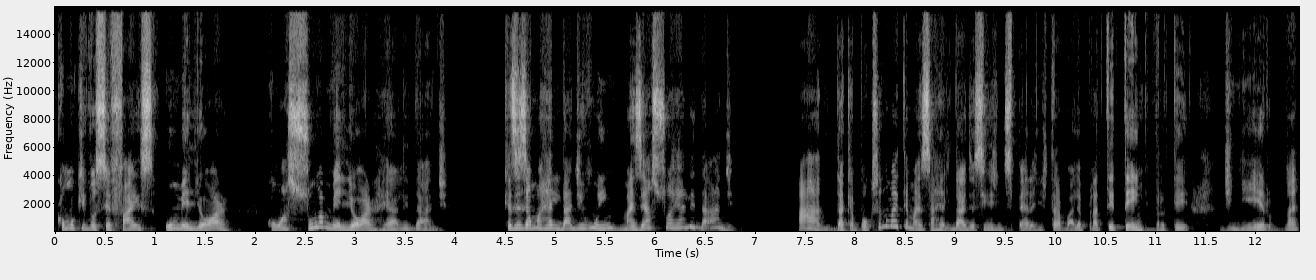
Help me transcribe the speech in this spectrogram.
como que você faz o melhor com a sua melhor realidade. Que às vezes é uma realidade ruim, mas é a sua realidade. Ah, daqui a pouco você não vai ter mais essa realidade, assim a gente espera, a gente trabalha para ter tempo, para ter dinheiro, né?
